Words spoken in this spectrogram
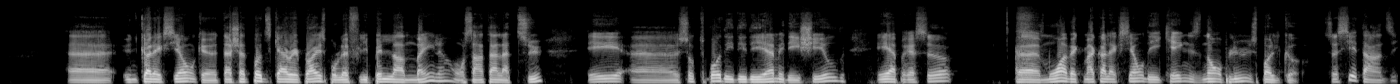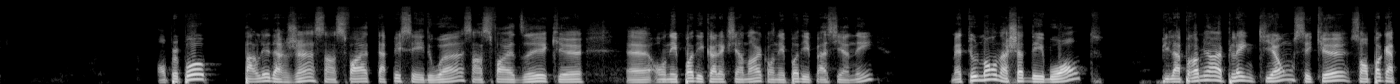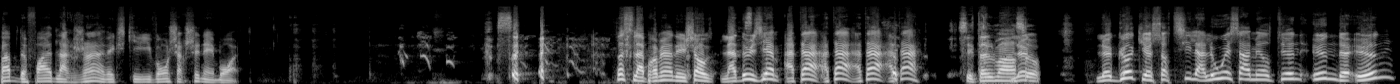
Euh, une collection que tu n'achètes pas du Carey Price pour le flipper le lendemain, là, on s'entend là-dessus. Et euh, surtout pas des DDM et des Shields. Et après ça, euh, moi, avec ma collection des Kings, non plus, c'est pas le cas. Ceci étant dit, on peut pas parler d'argent sans se faire taper ses doigts, sans se faire dire que euh, on n'est pas des collectionneurs, qu'on n'est pas des passionnés. Mais tout le monde achète des boîtes. Puis la première plainte qu'ils ont, c'est qu'ils ne sont pas capables de faire de l'argent avec ce qu'ils vont chercher dans les boîtes. Ça, c'est la première des choses. La deuxième, attends, attends, attends, attends. C'est tellement Le- ça. Le gars qui a sorti la Lewis Hamilton une de une,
